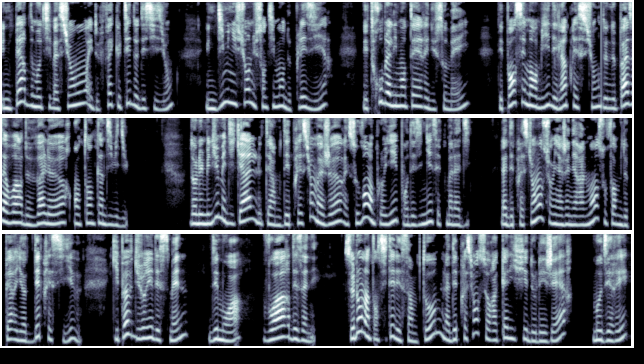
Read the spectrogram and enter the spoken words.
une perte de motivation et de faculté de décision, une diminution du sentiment de plaisir, des troubles alimentaires et du sommeil, des pensées morbides et l'impression de ne pas avoir de valeur en tant qu'individu. Dans le milieu médical, le terme dépression majeure est souvent employé pour désigner cette maladie. La dépression survient généralement sous forme de périodes dépressives qui peuvent durer des semaines, des mois, voire des années. Selon l'intensité des symptômes, la dépression sera qualifiée de légère, modérée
